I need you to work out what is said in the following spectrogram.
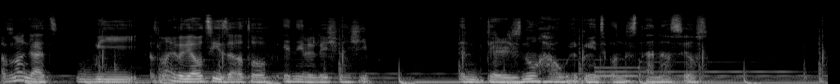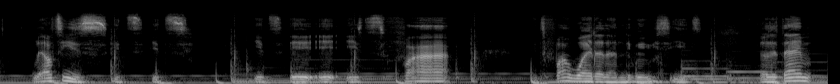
as long as we as long as loyalty is out of any relationship then there is no how we're going to understand ourselves loyalty is it's it's it's a, it's far it's far wider than the way we see it there was a time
